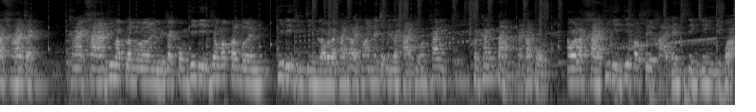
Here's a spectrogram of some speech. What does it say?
ราคาจากธนาคารที่มาประเมิน หรือจากกรมที่ดินที่มาประเมินที่ดินจริงๆ เราราคาเท่าไหร่เพราะอันนั้จะเป็นราคาที่ค่อนข้างค่อนข้างต่ำนะครับผมเอาราคาที่ดินที่เขาซื้อขายกันจริง ๆ ดีกว่า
